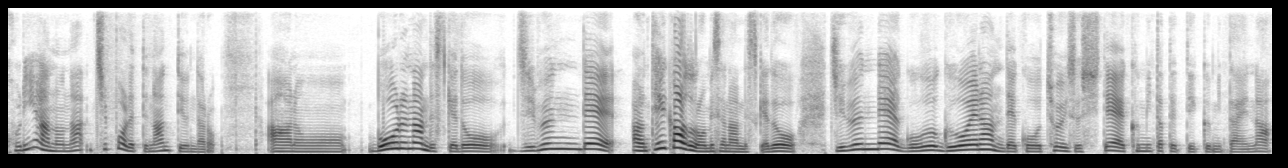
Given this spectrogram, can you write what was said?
コリアのなチポレって何て言うんだろうあの、ボールなんですけど、自分で、あの、テイクアウトのお店なんですけど、自分で具を選んで、こう、チョイスして、組み立てていくみたいな、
